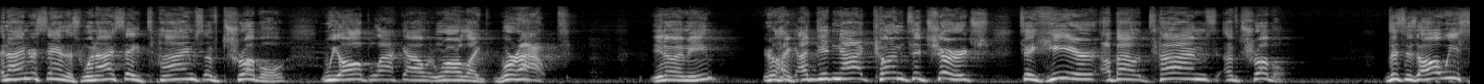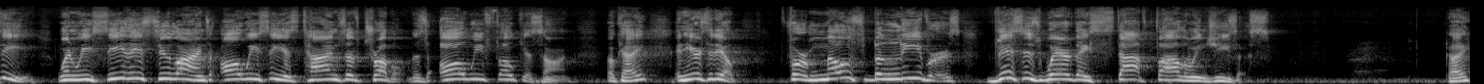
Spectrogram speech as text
And I understand this. When I say times of trouble, we all black out and we're all like, we're out. You know what I mean? You're like, I did not come to church to hear about times of trouble. This is all we see. When we see these two lines, all we see is times of trouble. This is all we focus on, okay? And here's the deal for most believers, this is where they stop following Jesus. Okay?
